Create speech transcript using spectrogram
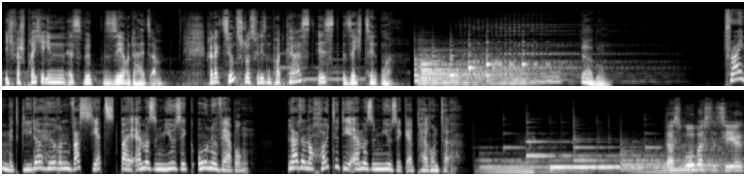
Ich verspreche Ihnen, es wird sehr unterhaltsam. Redaktionsschluss für diesen Podcast ist 16 Uhr. Werbung. Prime-Mitglieder hören Was jetzt bei Amazon Music ohne Werbung. Lade noch heute die Amazon Music App herunter. Das oberste Ziel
